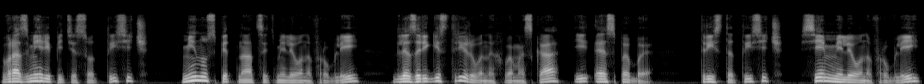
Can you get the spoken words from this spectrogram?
в размере 500 тысяч, минус 15 миллионов рублей для зарегистрированных в МСК и СПБ, 300 тысяч, 7 миллионов рублей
